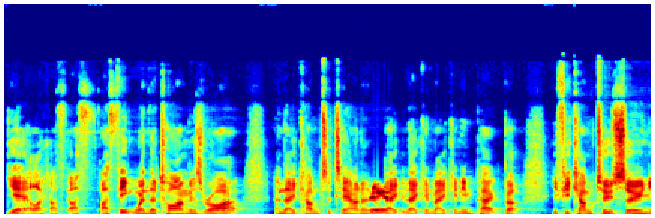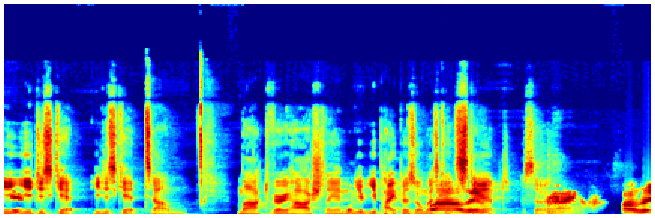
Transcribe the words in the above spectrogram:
yeah, like I, I, I think when the time is right and they come to town and yeah. they, they can make an impact. But if you come too soon, you, yeah. you just get you just get um, marked very harshly, and your, your papers almost well, get stamped. There, so, well, there,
